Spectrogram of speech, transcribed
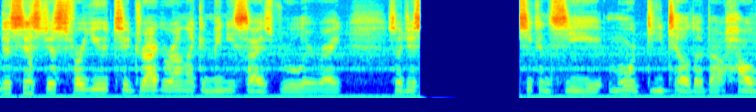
this is just for you to drag around like a mini-sized ruler, right? So just so you can see more detailed about how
